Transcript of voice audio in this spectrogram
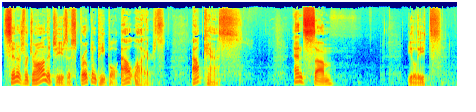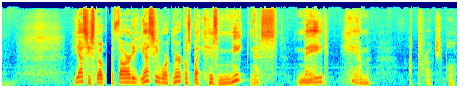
Sinners were drawn to Jesus, broken people, outliers, outcasts, and some elites. Yes, he spoke with authority. Yes, he worked miracles, but his meekness made him approachable.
